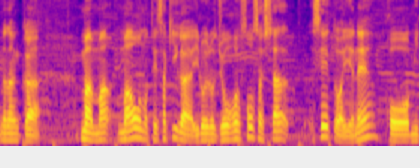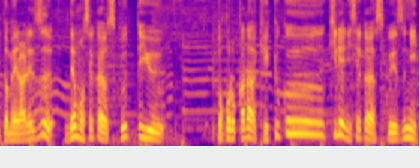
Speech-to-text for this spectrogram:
なんかまあ、ま、魔王の手先がいろいろ情報操作したせいとはいえねこう認められずでも世界を救うっていうところから結局綺麗に世界は救えずに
